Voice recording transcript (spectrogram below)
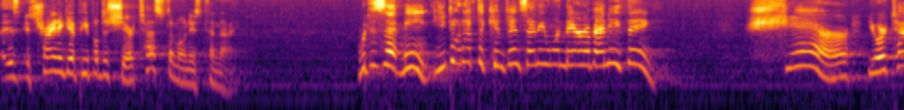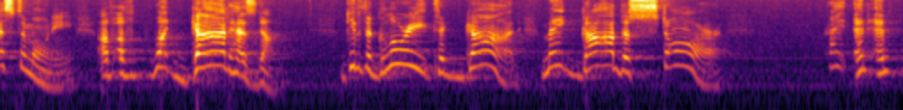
is, is trying to get people to share testimonies tonight. What does that mean? You don't have to convince anyone there of anything. Share your testimony of, of what God has done. Give the glory to God. Make God the star. Right? And, and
